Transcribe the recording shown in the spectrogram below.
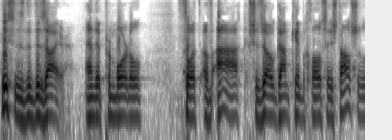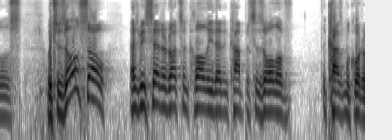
This is the desire and the primordial thought of ak, which is also, as we said, a rotzen kloli that encompasses all of the cosmic order.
